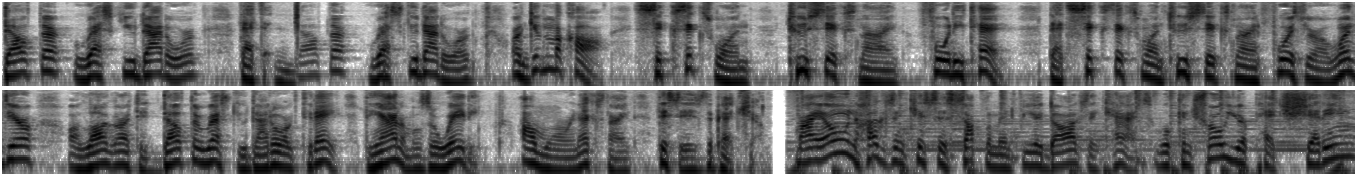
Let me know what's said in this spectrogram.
deltarescue.org. That's deltarescue.org. Or give them a call, 661-269-4010. That's 661-269-4010 or log on to deltarescue.org today. The animals are waiting. I'm Warren Eckstein. This is The Pet Show. My own Hugs and Kisses supplement for your dogs and cats will control your pet's shedding,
